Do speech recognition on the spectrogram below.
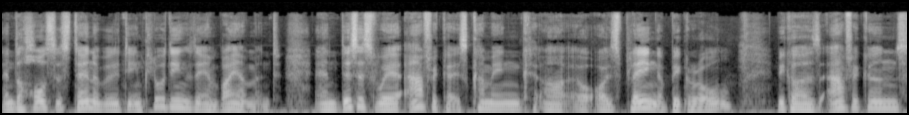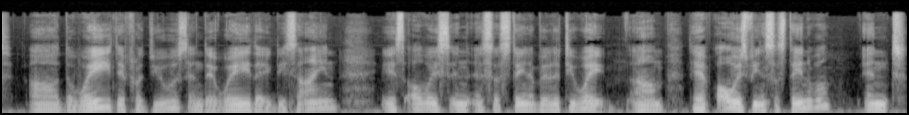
and the whole sustainability, including the environment. And this is where Africa is coming uh, or is playing a big role, because Africans. Uh, the way they produce and the way they design is always in a sustainability way. Um, they have always been sustainable, and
